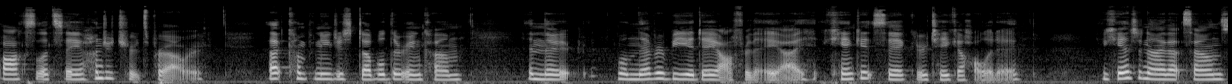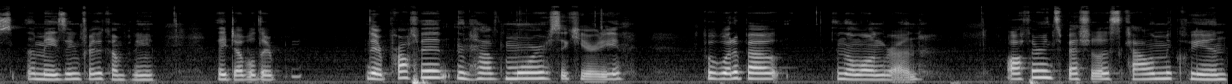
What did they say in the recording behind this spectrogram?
box, let's say, 100 shirts per hour. That company just doubled their income, and there will never be a day off for the AI. It can't get sick or take a holiday. You can't deny that sounds amazing for the company. They double their their profit and have more security. But what about in the long run? Author and specialist Callum McLean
